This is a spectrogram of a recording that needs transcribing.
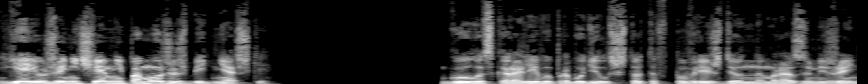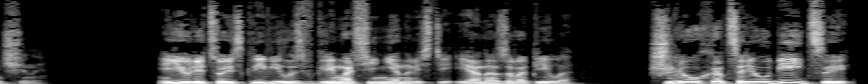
«Ей уже ничем не поможешь, бедняжке!» Голос королевы пробудил что-то в поврежденном разуме женщины. Ее лицо искривилось в гримасе ненависти, и она завопила. «Шлюха-цареубийцы!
